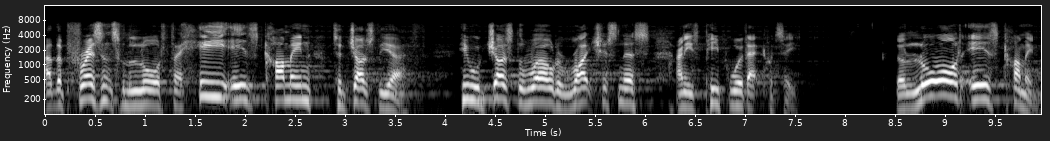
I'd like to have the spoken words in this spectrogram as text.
at the presence of the Lord, for he is coming to judge the earth. He will judge the world with righteousness and his people with equity. The Lord is coming.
